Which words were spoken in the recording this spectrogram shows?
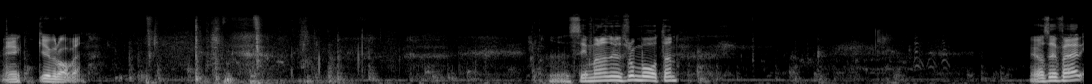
Mycket bra vän. Nu simmar han ut från båten. Jag ser färg.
